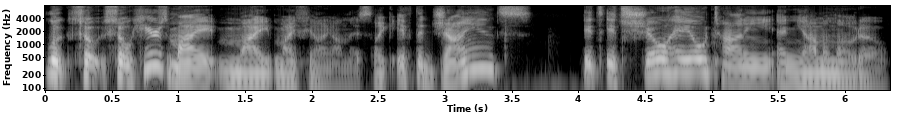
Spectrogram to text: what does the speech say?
look. So so here's my my my feeling on this. Like, if the Giants, it's it's Shohei Ohtani and Yamamoto,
